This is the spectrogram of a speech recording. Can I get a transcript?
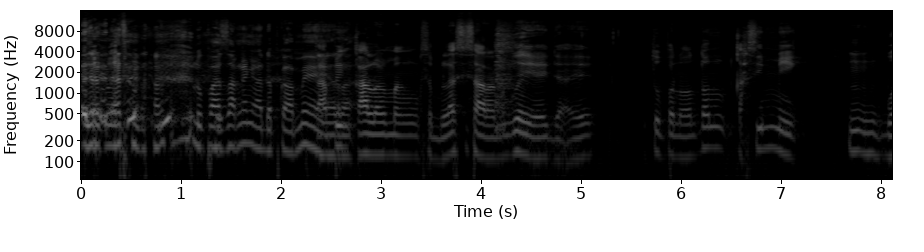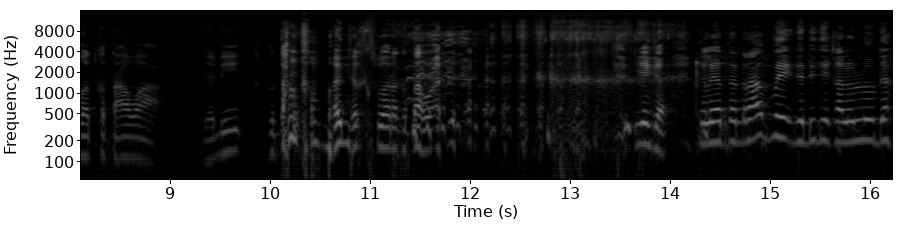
Biar kelihatan orang, lu pasangnya ngadep kamera. Tapi kalau emang sebelah sih saran gue ya, Jae, itu penonton kasih mic buat ketawa. Jadi ketangkap banyak suara ketawanya. Iya gak? Kelihatan rame jadinya kalau lu udah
